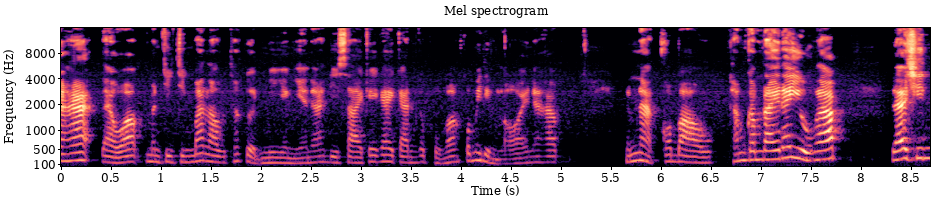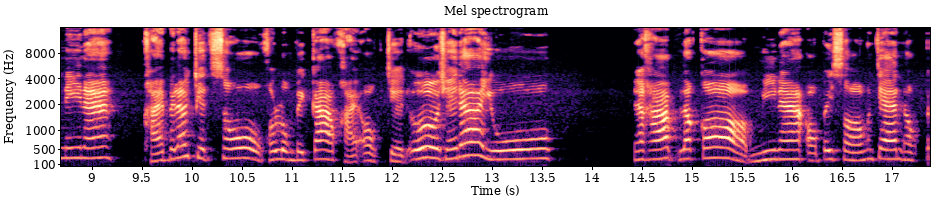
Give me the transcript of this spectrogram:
นะฮะ แต่ว่ามันจริง ๆ บ้านเราถ้าเกิดมีอย่างเงี้ยนะ ดีไซน์ใกล้ ๆ กันก็ผมว่าก็ไม่ถึงร้อยนะครับ น้ำหนักก็เบาทำกำไรได้อยู่ครับ และชิ้นนี้นะ ขายไปแล้วเจ็ดโซ่เขาลงไปเก้าขายออกเจ็ดเออ ใช้ได้อยู่นะครับ แล้วก็มีนาออกไปสองแจนออกไป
